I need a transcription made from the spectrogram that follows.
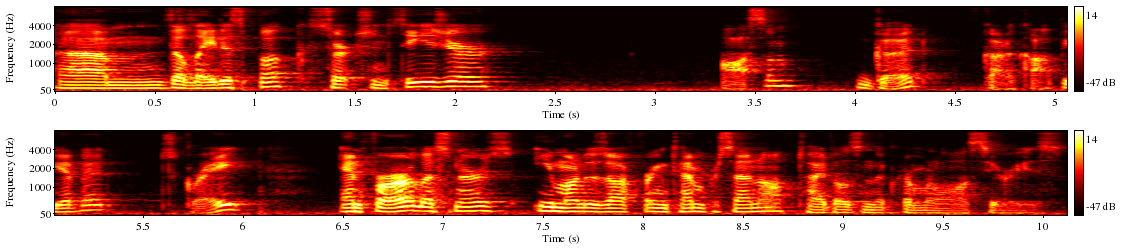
Um, the latest book, Search and Seizure, awesome, good. I've got a copy of it. It's great. And for our listeners, Emond is offering 10% off titles in the criminal law series.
